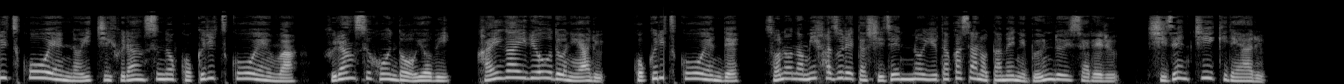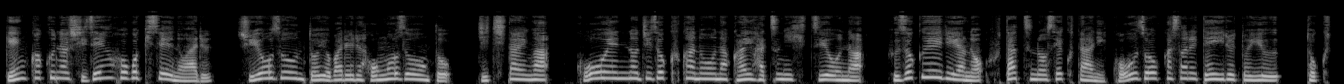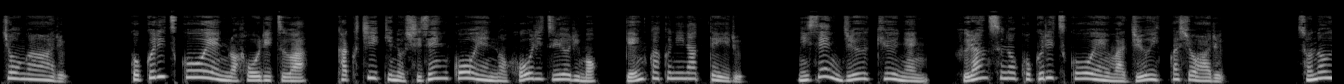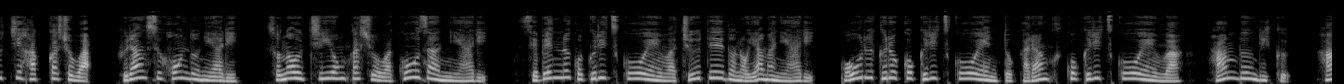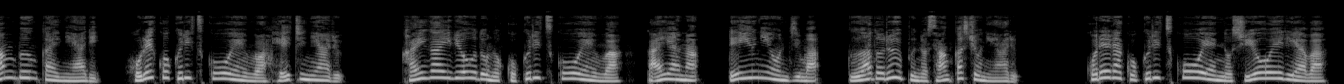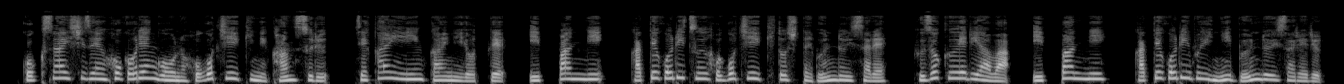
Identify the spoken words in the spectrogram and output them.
立公園の位置フランスの国立公園は、フランス本土及び海外領土にある国立公園で、その並外れた自然の豊かさのために分類される自然地域である。厳格な自然保護規制のある主要ゾーンと呼ばれる保護ゾーンと自治体が公園の持続可能な開発に必要な付属エリアの2つのセクターに構造化されているという特徴がある。国立公園の法律は各地域の自然公園の法律よりも厳格になっている。2019年、フランスの国立公園は11カ所ある。そのうち8カ所はフランス本土にあり、そのうち4カ所は鉱山にあり、セベンヌ国立公園は中程度の山にあり、ポールクロ国立公園とカランク国立公園は半分陸、半分海にあり、ホレ国立公園は平地にある。海外領土の国立公園は、ガイアナ、レユニオン島、グアドループの3カ所にある。これら国立公園の主要エリアは、国際自然保護連合の保護地域に関する世界委員会によって一般にカテゴリ2保護地域として分類され、付属エリアは一般にカテゴリー V に分類される。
